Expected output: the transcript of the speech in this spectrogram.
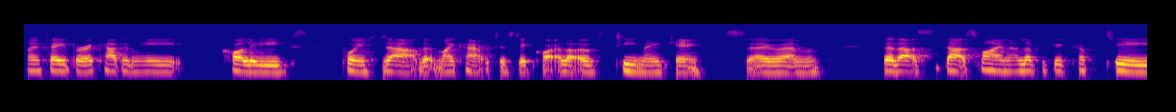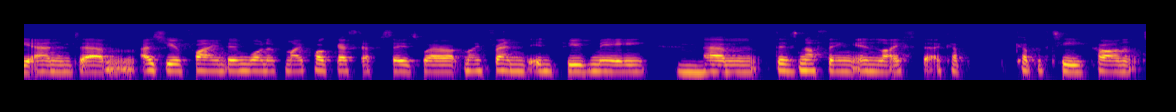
my Faber Academy colleagues pointed out that my characters did quite a lot of tea making. So um, but that's that's fine. I love a good cup of tea. And um, as you'll find in one of my podcast episodes where my friend interviewed me, mm. um, there's nothing in life that a cup cup of tea can't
